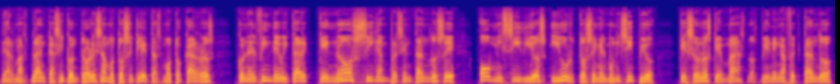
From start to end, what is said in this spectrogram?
de armas blancas y controles a motocicletas, motocarros, con el fin de evitar que no sigan presentándose homicidios y hurtos en el municipio, que son los que más nos vienen afectando,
